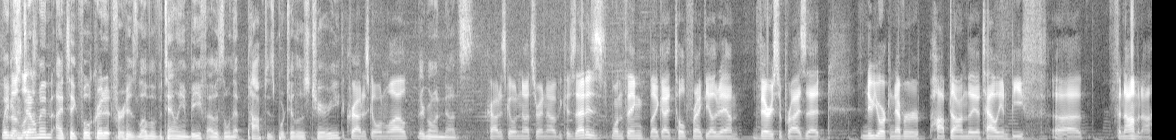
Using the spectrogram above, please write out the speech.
for ladies those and lis- gentlemen, I take full credit for his love of Italian beef. I was the one that popped his Portillo's cherry. the crowd is going wild. They're going nuts. crowd is going nuts right now because that is one thing. Like I told Frank the other day, I'm very surprised that New York never hopped on the Italian beef uh, phenomena.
